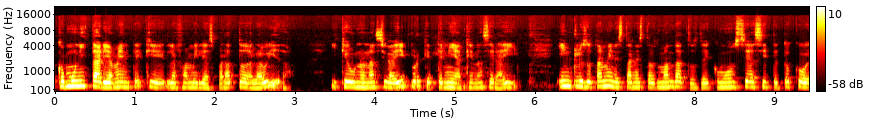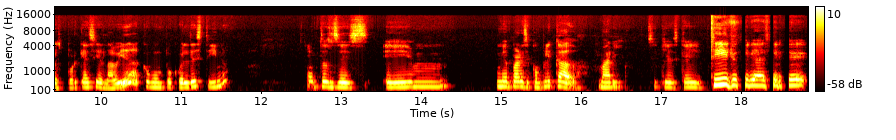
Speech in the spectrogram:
comunitariamente que la familia es para toda la vida y que uno nació ahí porque tenía que nacer ahí. Incluso también están estos mandatos de cómo si así te tocó es porque así es la vida, como un poco el destino. Entonces, em, me parece complicado. Mari, si quieres que. Sí, yo quería decir que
